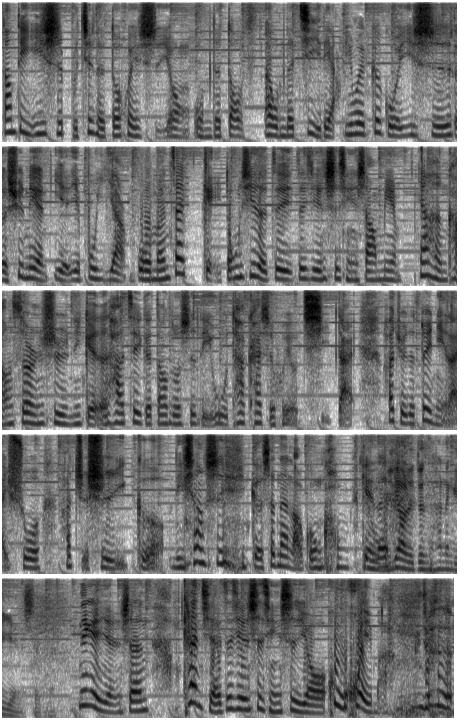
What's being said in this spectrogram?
当地医师不见得都会使用我们的 dose，呃，我们的剂量，因为各国医师的训练也也不一样。我们在给东西的这这件事情上面，要很 concern 是你给了他这个当做是礼物，他开始会有期。代，他觉得对你来说，他只是一个，你像是一个圣诞老公公给了。要的就是他那个眼神，那个眼神看起来这件事情是有互惠嘛，就是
